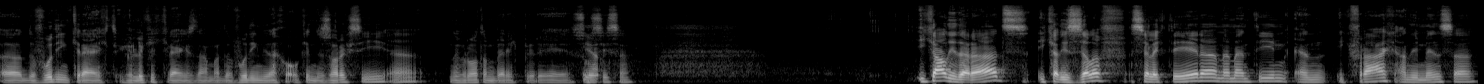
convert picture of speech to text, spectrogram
uh, de voeding krijgt, gelukkig krijgen ze dat, maar de voeding die je ook in de zorg ziet, hè, een grote berg puree, saucissen. Ja. Ik haal die daaruit. Ik ga die zelf selecteren met mijn team. En ik vraag aan die mensen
